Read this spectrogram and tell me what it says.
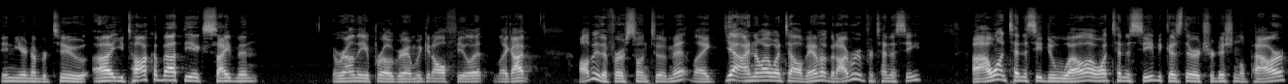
in year number two. Uh, you talk about the excitement around the program. We can all feel it. Like, I, I'll be the first one to admit, like, yeah, I know I went to Alabama, but I root for Tennessee. Uh, I want Tennessee to do well. I want Tennessee because they're a traditional power.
